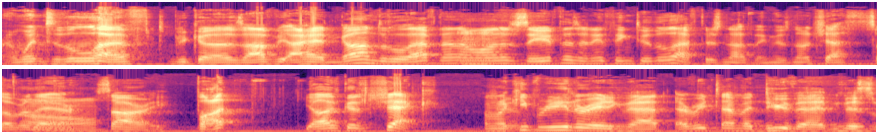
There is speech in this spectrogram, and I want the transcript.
I went to the left because obvi- I hadn't gone to the left, and I wanted to see if there's anything to the left. There's nothing. There's no chests over Aw. there. Sorry, but y'all gotta check. I'm gonna Yeah. keep reiterating that every time I do that in this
